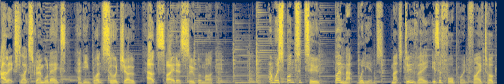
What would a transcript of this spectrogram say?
Alex likes scrambled eggs, and he once saw Joe outside a supermarket. And we're sponsored too by Matt Williams. Matt Duvet is a 4.5 tog,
